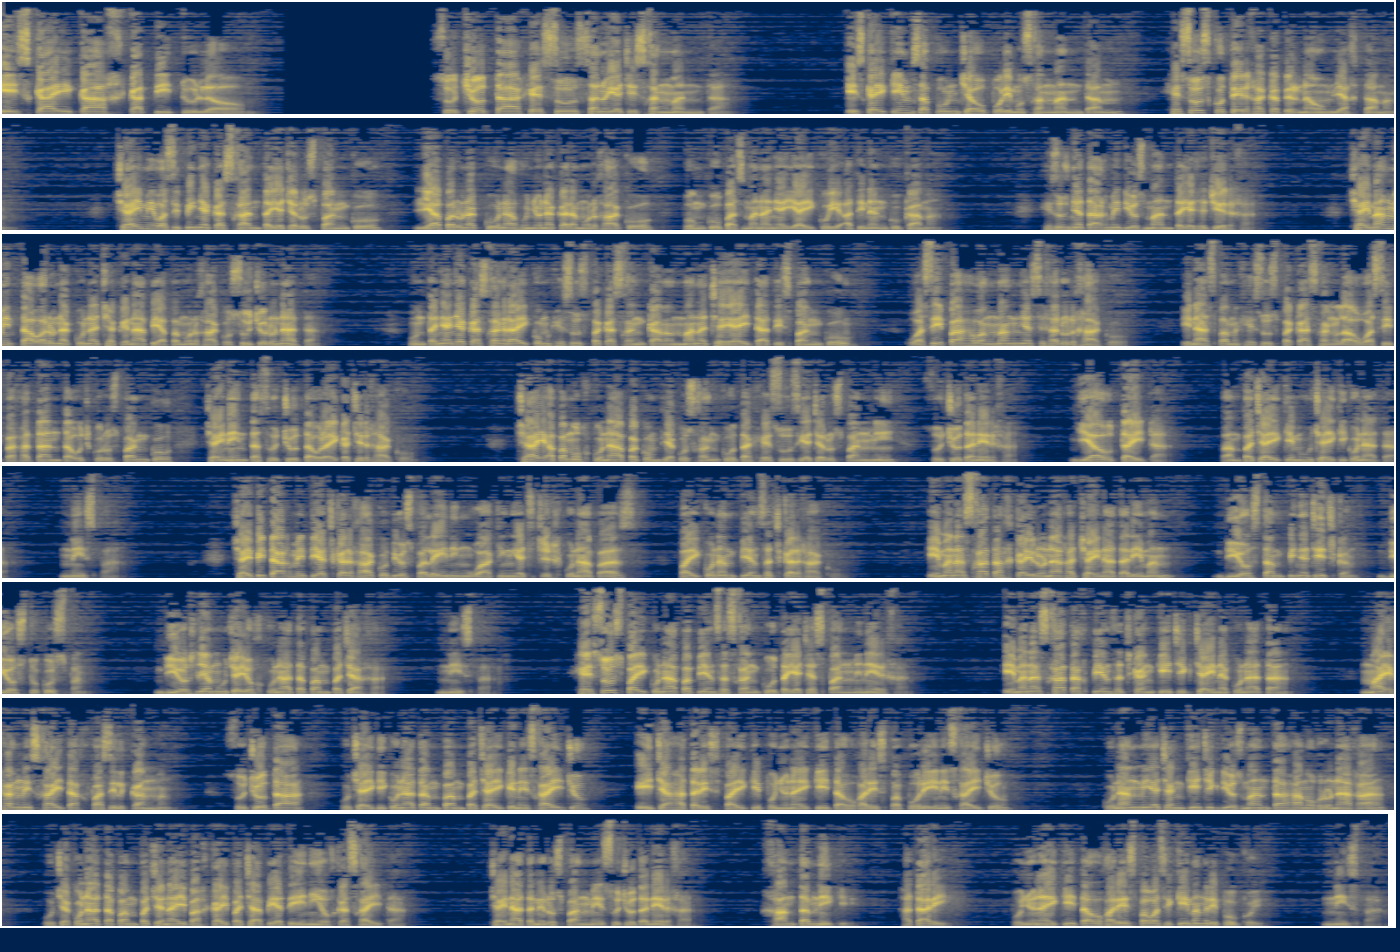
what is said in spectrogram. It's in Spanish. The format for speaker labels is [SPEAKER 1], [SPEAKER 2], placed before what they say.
[SPEAKER 1] Iskaikaj capítulo. Sochota Jesús anuyachishanmanta. Iskay kimsa punchaw purimushanmantam, Jesús koterja Capernaum llaqtaman. Chaymi wasipiña kashanta yacharuspanku, llaparunakuna huñunakaramurjako, punkupas manaña yaykuy atinankukama. Jesús ñataqmi Dios manta yachacherja. Chaymanmi tawa runakuna chakenapi apamurqaku suchurunata. Juntañaña kasqanraykum Jesuspa kasqankama mana chayayta atispanku, wasipa hawanmanña sijarurqaku. Inaspam Jesuspa kasqan law wasipa hatanta uchkuruspanku, chayninta suchuta uraykachirqaku. Chay apamuqkunapa confiakusqankuta Jesus yacharuspanmi, suchuta nirqa. Yaw tayta, pampachaykim huchaykikunata, nispa. Chaypitaqmi Dios palaynin wakin yachachiqkunapas, paykunan piensachkarqaku. Imanasqataq kay runaqa chaynata riman, Dios tan piñachichkan, Dios tukuspan. Dios llam huchayuqkunata pampachaqa, nispa. Jesus paykunapa piensasqankuta yachaspanmi nirqa. Imanasqataq piensachkankichik chaynakunata, mayqan nisqaytaq fácil kanman. Suchuta, Uchaykikunatan pampachayki nisqaychu, icha hatarispayki puñunaykita uqarispa puri nisqaychu. Kunanmi yachankichik Diosmanta hamuq runaqa, uchakunata pampachanaypaq kay pachapi atiniyuq kasqayta. Chaynata niruspanmi suchuta nirqa. Hamtam niki, hatari, puñunaykita uqarispa wasikiman ripukuy, nispa.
